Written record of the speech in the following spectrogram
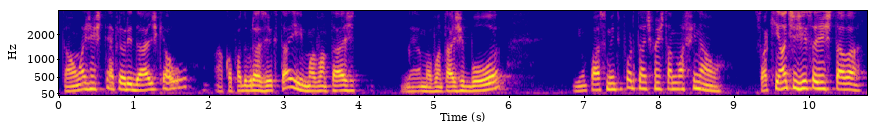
Então, a gente tem a prioridade que é o, a Copa do Brasil que está aí, uma vantagem, né, uma vantagem boa e um passo muito importante para a gente estar numa final. Só que antes disso a gente estava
